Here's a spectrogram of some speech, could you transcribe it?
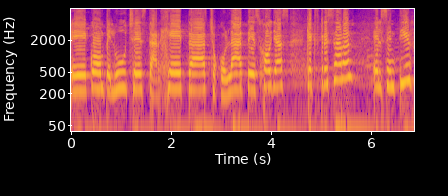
eh, con peluches, tarjetas, chocolates, joyas, que expresaban el sentir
